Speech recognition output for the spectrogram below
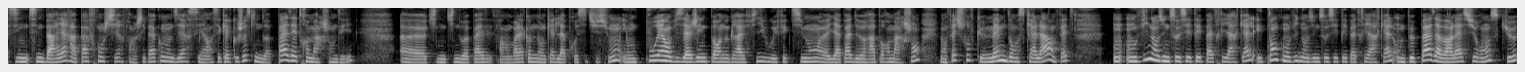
c'est une, barrière à pas franchir. Enfin, je sais pas comment dire. C'est quelque chose qui ne doit pas être marchandé. Euh, qui, ne doit pas... Enfin, voilà, comme dans le cas de la prostitution. Et on pourrait envisager une pornographie où, effectivement, euh, il n'y a pas de rapport marchand. Mais en fait, je trouve que même dans ce cas-là, en fait, on, vit dans une société patriarcale et tant qu'on vit dans une société patriarcale, on ne peut pas avoir l'assurance que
